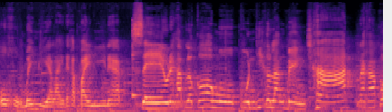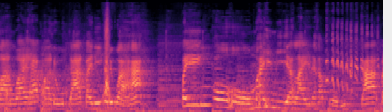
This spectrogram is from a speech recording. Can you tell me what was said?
โอ้โห ไม่มีอะไรนะครับ ใบนี้นะครับ เซลลนะครับ แล้วก็โงกุลที่กำลังเบ่งชาร์จนะครับ วางไว้ครับมาดูการ์ดใบนี้กันดีกว่าฮะ ปิ้ง โอ้โห ไม่มีอะไรนะครับผม การ์ดใบ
